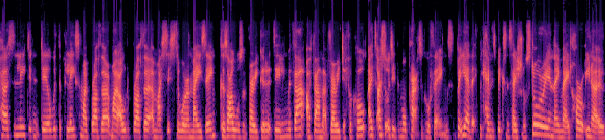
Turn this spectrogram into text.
personally didn't deal with the police. My brother, my older brother, and my sister were amazing because I wasn't very good at dealing with that. I found that very difficult. I, I sort of did the more practical things. But yeah, that became this big sensational story and they made horror, you know,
